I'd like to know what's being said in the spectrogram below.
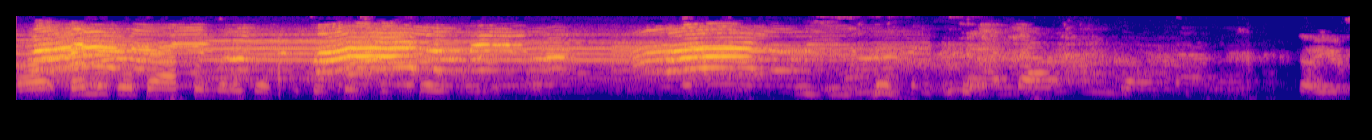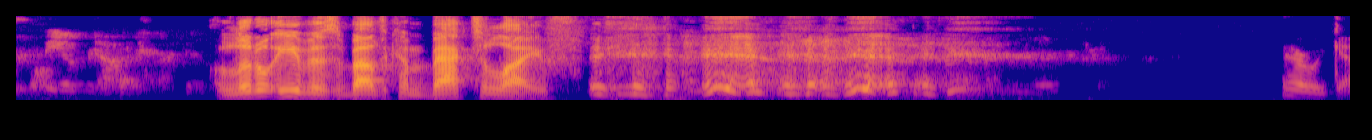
All right, let me go back a little bit because this is so Little Eva is about to come back to life. there we go.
